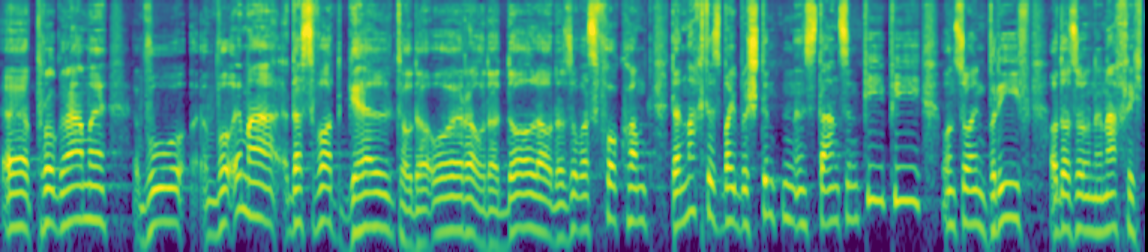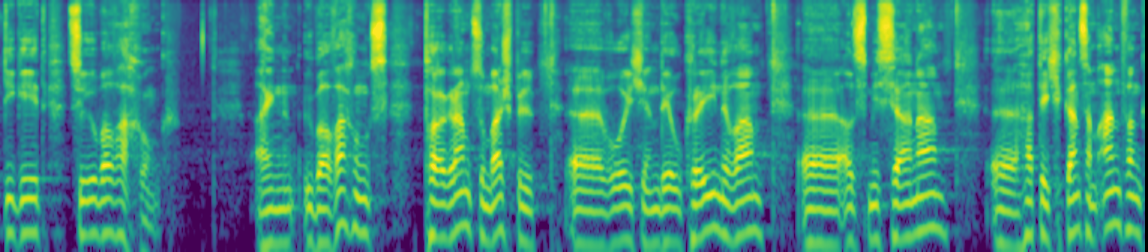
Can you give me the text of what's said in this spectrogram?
äh, Programme, wo, wo immer das Wort Geld oder Euro oder Dollar oder sowas vorkommt, dann macht es bei bestimmten Instanzen Pipi und so ein Brief oder so eine Nachricht, die geht zur Überwachung. Ein Überwachungsprogramm Programm, zum Beispiel, äh, wo ich in der Ukraine war äh, als Missionar, äh, hatte ich ganz am Anfang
